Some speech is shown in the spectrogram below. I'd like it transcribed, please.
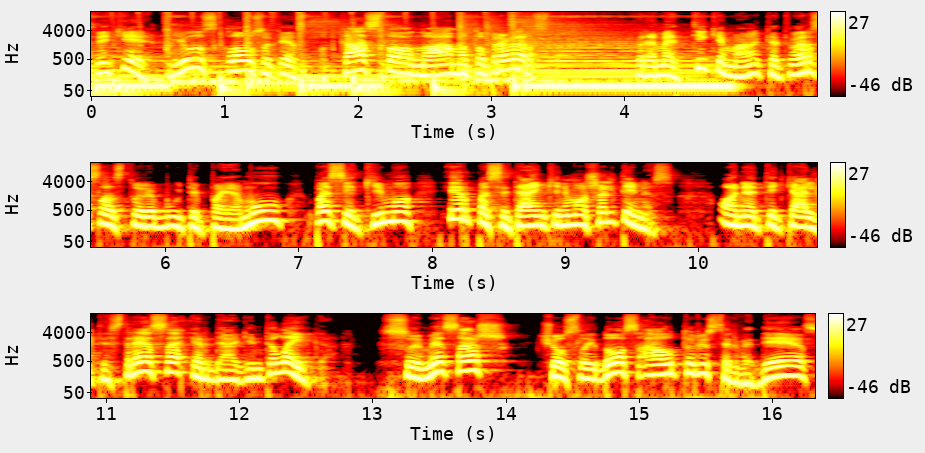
Sveiki, jūs klausotės podkasto Nuo amato prie verslo kuriame tikima, kad verslas turi būti pajamų, pasiekimų ir pasitenkinimo šaltinis, o ne tik kelti stresą ir deginti laiką. Su jumis aš, šios laidos autorius ir vedėjas,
